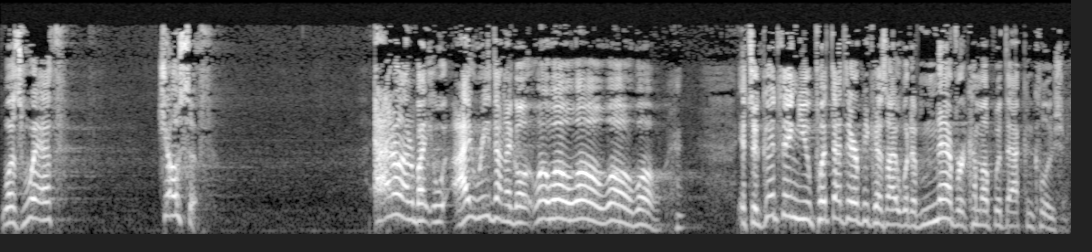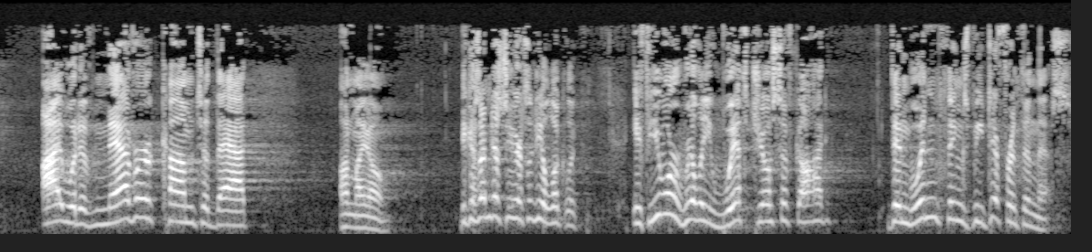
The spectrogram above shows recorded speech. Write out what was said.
was with Joseph. I don't know about you. I read that and I go, whoa, whoa, whoa, whoa, whoa. It's a good thing you put that there because I would have never come up with that conclusion. I would have never come to that on my own. Because I'm just here's the deal. Look, look, if you were really with Joseph God, then wouldn't things be different than this?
